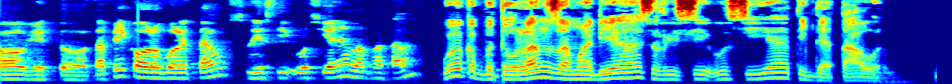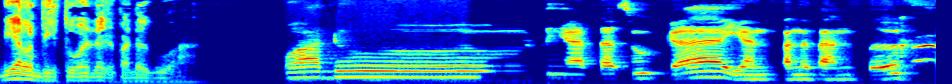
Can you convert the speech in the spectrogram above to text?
Oh gitu. Tapi kalau boleh tahu selisih usianya berapa tahun? Gue kebetulan sama dia selisih usia tiga tahun. Dia lebih tua daripada gue. Waduh, ternyata suka yang tante-tante.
